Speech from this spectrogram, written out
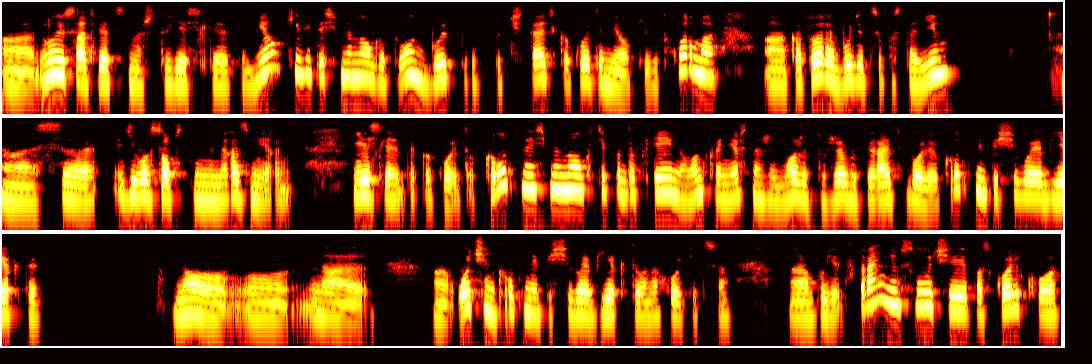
А, ну и, соответственно, что если это мелкий вид осьминога, то он будет предпочитать какой-то мелкий вид корма, а, который будет сопоставим а, с его собственными размерами. Если это какой-то крупный осьминог типа дофлейна, он, конечно же, может уже выпирать более крупные пищевые объекты, но на очень крупные пищевые объекты он охотиться будет в крайнем случае, поскольку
